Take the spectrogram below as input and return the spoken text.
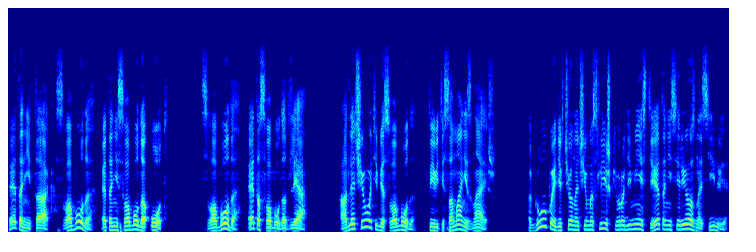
Это не так. Свобода – это не свобода от. Свобода – это свобода для. А для чего тебе свобода? Ты ведь и сама не знаешь. Глупые девчоночьи мыслишки вроде мести – это несерьезно, Сильвия.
